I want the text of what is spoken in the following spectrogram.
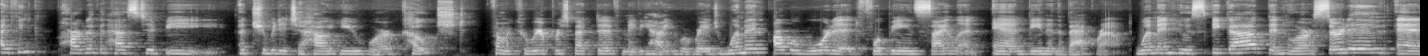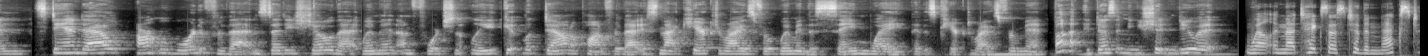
I think part of it has to be attributed to how you were coached from a career perspective, maybe how you were raised, women are rewarded for being silent and being in the background. Women who speak up and who are assertive and stand out aren't rewarded for that. And studies show that women, unfortunately, get looked down upon for that. It's not characterized for women the same way that it's characterized for men. But it doesn't mean you shouldn't do it. Well, and that takes us to the next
